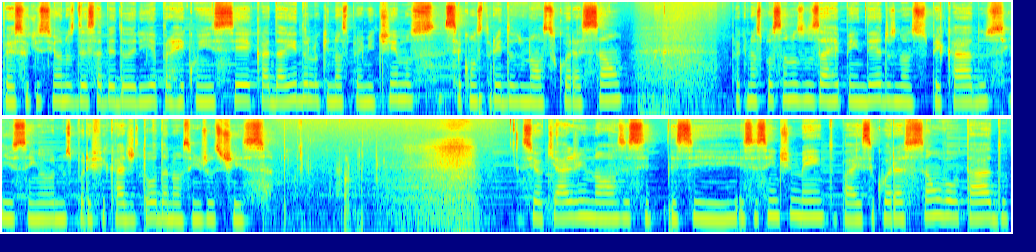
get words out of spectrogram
Peço que o Senhor nos dê sabedoria para reconhecer cada ídolo que nós permitimos ser construído no nosso coração, para que nós possamos nos arrepender dos nossos pecados e o Senhor nos purificar de toda a nossa injustiça. Senhor, que haja em nós esse, esse, esse sentimento, Pai, esse coração voltado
